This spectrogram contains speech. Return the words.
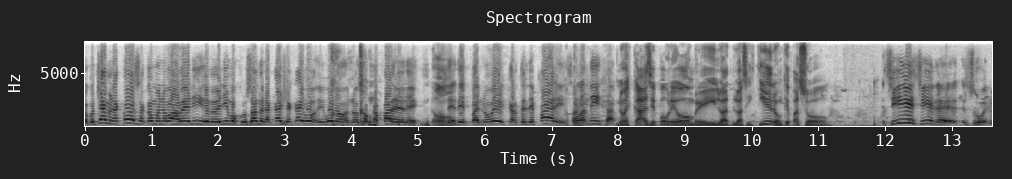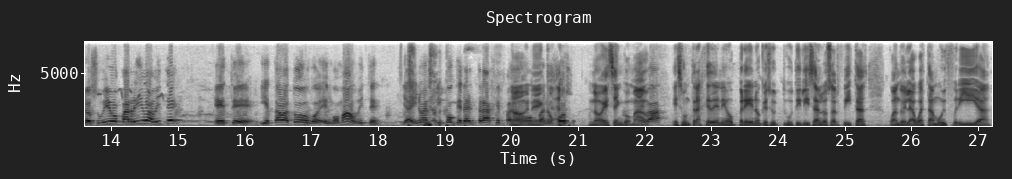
escuchame una cosa, ¿cómo no vas a venir? Venimos cruzando la calle acá y vos, y vos no, no sos capaz de, de, No. de- de pa- no ver el cartel de pares, No, esa pero bandija. No es calle, pobre hombre. ¿Y lo, lo asistieron? ¿Qué pasó? Sí, sí, le- sub- lo subimos para arriba, ¿viste? Este, y estaba todo go- engomado, ¿viste? Y ahí nos explicó que era el traje para no, no claro, coso. no es engomado. Es un traje de neopreno que se ut- utilizan los surfistas cuando el agua está muy fría.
